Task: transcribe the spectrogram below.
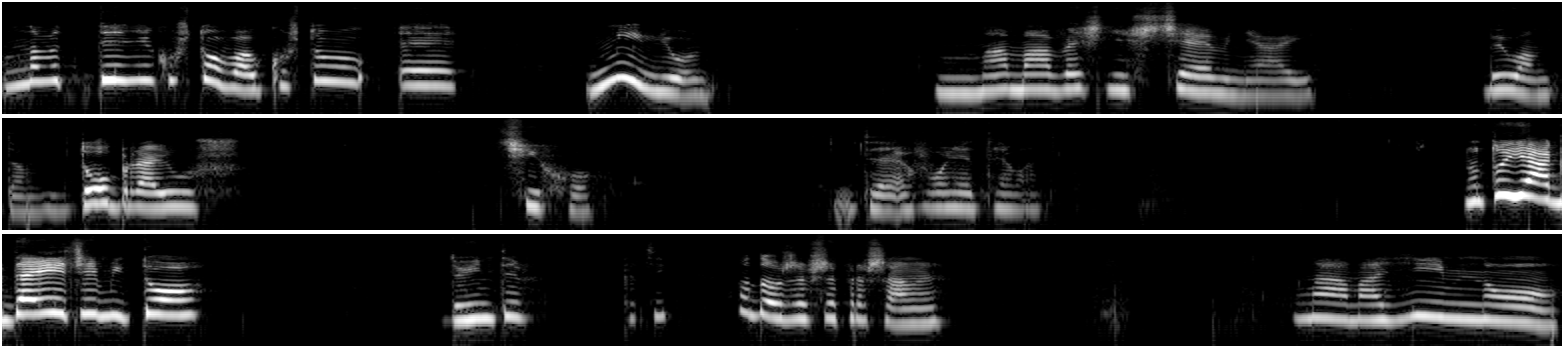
Nawet tyle nie kosztował. Kosztował e, milion. Mama, weź nie ściemniaj. Byłam tam. Dobra już. Cicho. W telefonie temat. No to jak? Dajecie mi to? Do identyfikacji? No dobrze, przepraszamy. Mama, zimno.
